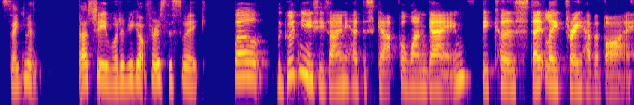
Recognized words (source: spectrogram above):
segment. Dutchy, what have you got for us this week? Well, the good news is I only had to scout for one game because State League Three have a bye.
